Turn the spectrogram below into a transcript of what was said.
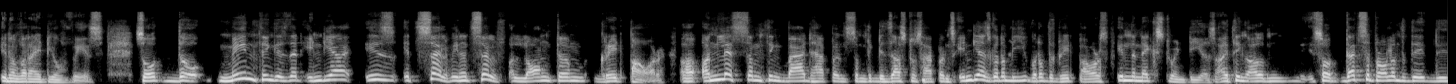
in a variety of ways. So the main thing is that India is itself in itself a long-term great power. Uh, unless something bad happens, something disastrous happens, India is going to be one of the great powers in the next 20 years. I think um, so. That's the problem that the, the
